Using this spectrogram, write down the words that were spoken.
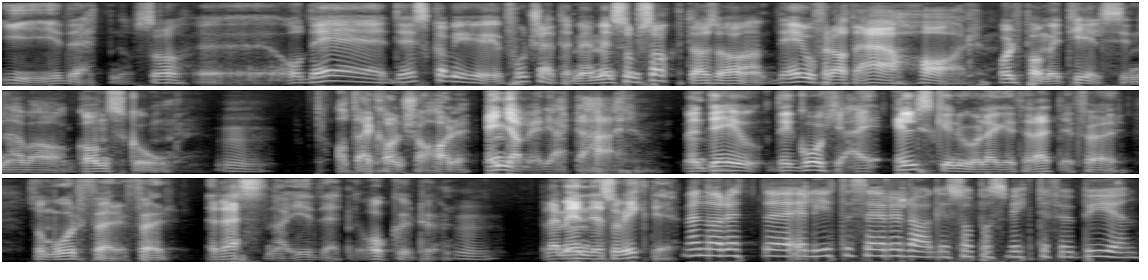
i idretten. Så, øh, og det, det skal vi fortsette med. Men som sagt, altså, det er jo for at jeg har holdt på med TIL siden jeg var ganske ung. At jeg kanskje har enda mer hjerte her. Men det, jo, det går ikke. Jeg elsker nå å legge til rette for, som ordfører for resten av idretten og kulturen. Mm. jeg mener det er så viktig. Men når et uh, eliteserielag er såpass viktig for byen,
